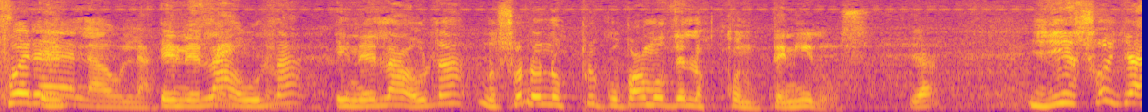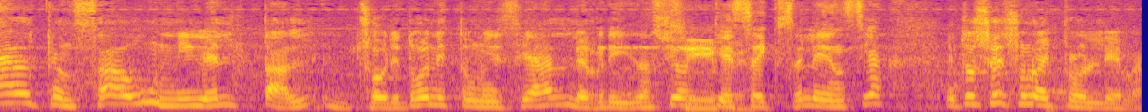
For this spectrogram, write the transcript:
Fuera En- del aula. En el Perfecto. aula, en el aula, nosotros nos preocupamos de los contenidos, ¿ya? Y eso ya ha alcanzado un nivel tal, sobre todo en esta universidad, la acreditación, Sí, que pues. es excelencia, entonces eso no hay problema.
